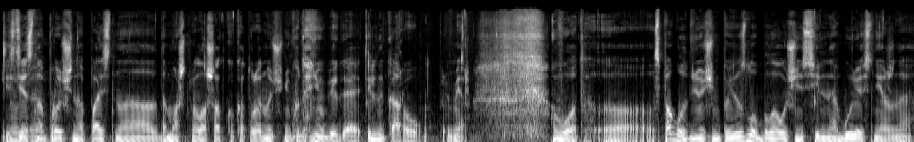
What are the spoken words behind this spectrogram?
Естественно, ну, да. проще напасть на домашнюю лошадку, которая ночью никуда не убегает, или на корову, например. Вот. Э, с погодой не очень повезло, была очень сильная буря снежная.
